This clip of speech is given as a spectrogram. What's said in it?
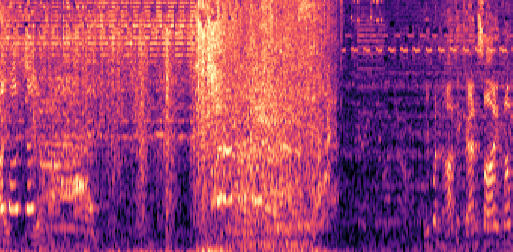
ายเสียหายมีปัญหาที่แขนซ้ายครับ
